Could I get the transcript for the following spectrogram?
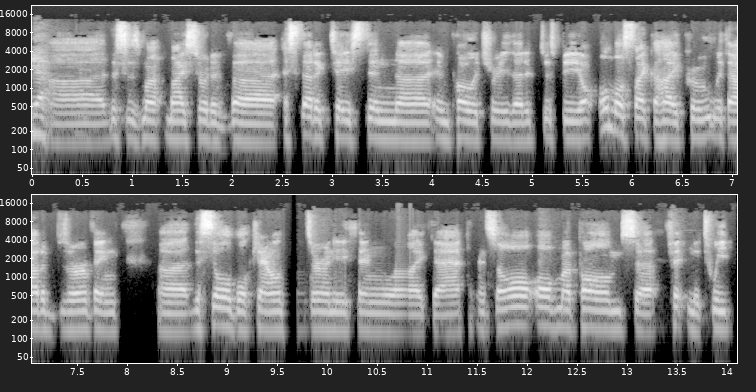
Yeah, this is my, my sort of aesthetic taste in in poetry that it just be almost like a haiku without observing uh, the syllable count or anything like that. And so all, all of my poems uh, fit in a tweet.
